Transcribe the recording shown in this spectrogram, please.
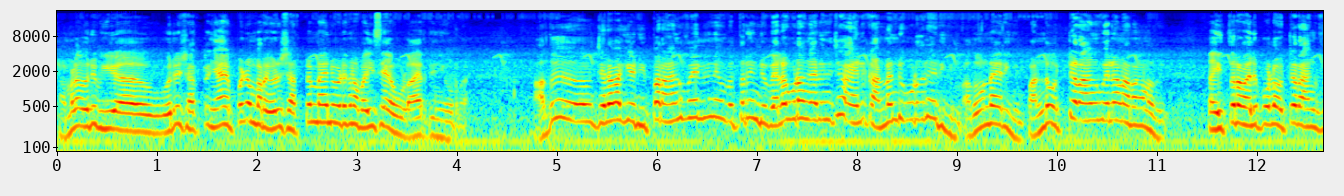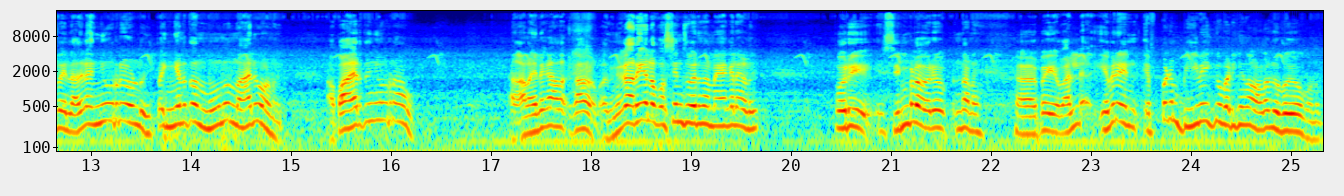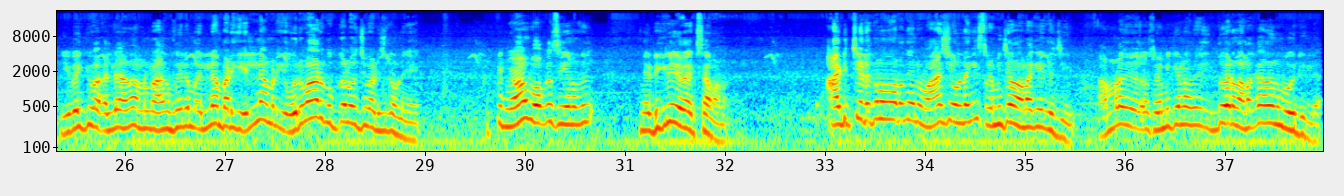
നമ്മളെ ഒരു ഒരു ഷർട്ട് ഞാൻ എപ്പോഴും പറയും ഒരു ഷർട്ടും പാന്റും എടുക്കുന്ന പൈസ ആവുള്ളൂ ആയിരത്തി അഞ്ഞൂറ് രൂപ അത് ചിലവാക്കി വരും. ഇപ്പം റാങ്ക് ഫയലിന് ഇത്രയും വില കൂടാൻ കാര്യം വെച്ചാൽ അതിൽ കണ്ടന്റ് കൂടുതലായിരിക്കും. അതുകൊണ്ടായിരിക്കും. പണ്ട് ഒറ്റ റാങ്ക് ഫയലാണ് ഇറങ്ങുന്നത് ഇത്ര വലിപ്പമുള്ള ഒറ്റ റാങ്ക് ഫയൽ അതിന് അഞ്ഞൂറ് രൂപയേ ഉള്ളൂ. ഇപ്പം ഇങ്ങനത്തെ മൂന്നും നാലുമാണ് അപ്പോൾ ആയിരത്തി അഞ്ഞൂറ് രൂപ ആവും അതാണ് നിങ്ങൾക്ക് അറിയാലോ ക്വസ്റ്റ്യൻസ് വരുന്ന മേഖലകൾ ഇപ്പോൾ ഒരു സിമ്പിൾ ഒരു എന്താണ് ഇപ്പോൾ വല്ല ഇവർ എപ്പോഴും പി വൈക്ക് പഠിക്കുന്നത് വളരെ ഉപയോഗമാണ്. പി വൈക്ക് അല്ലാതെ നമ്മൾ റാങ്ക് ഫെയിലും എല്ലാം പഠിക്കും. എല്ലാം പഠിക്കും. ഒരുപാട് ബുക്കുകൾ വെച്ച് പഠിച്ചിട്ടുണ്ട് ഞാൻ. ഇപ്പം ഞാൻ ഫോക്കസ് ചെയ്യുന്നത് ഡിഗ്രി എക്സാമാണ് അടിച്ചെടുക്കണമെന്ന് പറഞ്ഞൊരു വാശി ഉണ്ടെങ്കിൽ ശ്രമിച്ചാൽ നടക്കുകയൊക്കെ ചെയ്യും. നമ്മൾ ശ്രമിക്കുന്നത് ഇതുവരെ നടക്കാതെ പോയിട്ടില്ല.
